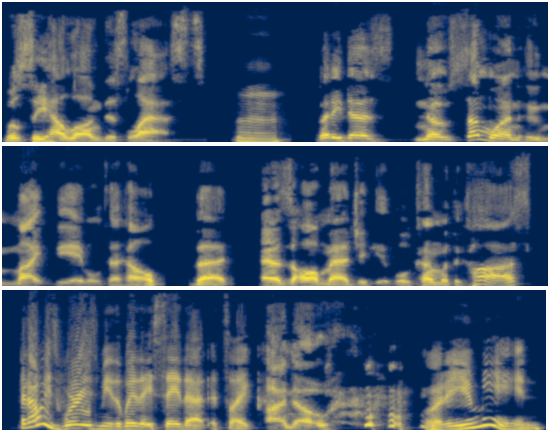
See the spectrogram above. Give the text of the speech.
we'll see how long this lasts. Hmm. But he does know someone who might be able to help. But as all magic, it will come with a cost. It always worries me the way they say that. It's like, I know. what do you mean?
